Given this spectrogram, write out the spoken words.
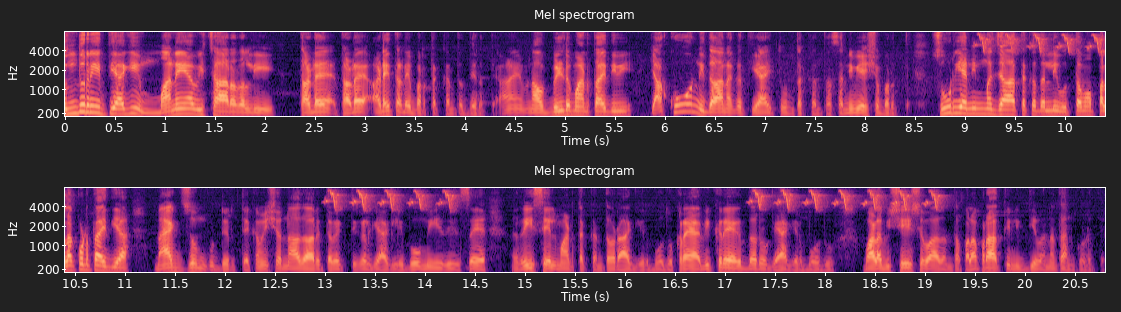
ಒಂದು ರೀತಿಯಾಗಿ ಮನೆಯ ವಿಚಾರದಲ್ಲಿ ತಡೆ ತಡೆ, ಅಡೆತಡೆ ಬರ್ತಕ್ಕಂಥದ್ದು ಇರುತ್ತೆ. ನಾವು ಬಿಲ್ಡ್ ಮಾಡ್ತಾ ಇದ್ದೀವಿ, ಯಾಕೋ ನಿಧಾನಗತಿ ಆಯಿತು ಅಂತಕ್ಕಂಥ ಸನ್ನಿವೇಶ ಬರುತ್ತೆ. ಸೂರ್ಯ ನಿಮ್ಮ ಜಾತಕದಲ್ಲಿ ಉತ್ತಮ ಫಲ ಕೊಡ್ತಾ ಇದೆಯಾ? ಮ್ಯಾಕ್ಸಿಮಮ್ ಗುಡ್ ಇರುತ್ತೆ. ಕಮಿಷನ್ ಆಧಾರಿತ ವ್ಯಕ್ತಿಗಳಿಗೆ ಆಗಲಿ, ಭೂಮಿ ರೀಸೇ ರೀಸೇಲ್ ಮಾಡ್ತಕ್ಕಂಥವ್ರಾಗಿರ್ಬೋದು ಕ್ರಯ ವಿಕ್ರಯದವ್ರಿಗೆ ಆಗಿರ್ಬೋದು ಭಾಳ ವಿಶೇಷವಾದಂಥ ಫಲಪ್ರಾತಿನಿಧ್ಯವನ್ನು ತಂದುಕೊಡುತ್ತೆ.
